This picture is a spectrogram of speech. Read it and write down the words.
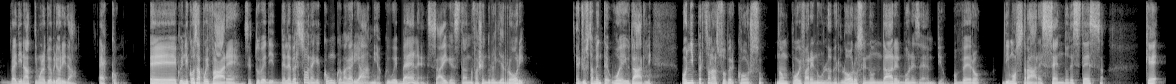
vedi un attimo le tue priorità. Ecco, E quindi cosa puoi fare se tu vedi delle persone che comunque magari ami, a cui vuoi bene, sai che stanno facendo degli errori e giustamente vuoi aiutarli? Ogni persona ha il suo percorso, non puoi fare nulla per loro se non dare il buon esempio, ovvero dimostrare, essendo te stessa, che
